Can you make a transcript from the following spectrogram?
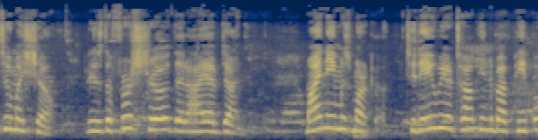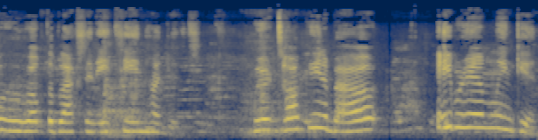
to my show. It is the first show that I have done. My name is Marco. Today we are talking about people who helped the blacks in 1800s. We are talking about Abraham Lincoln.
